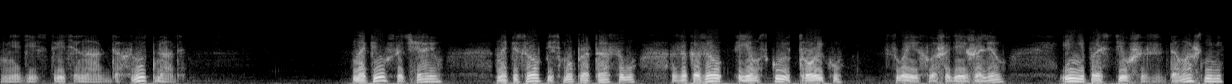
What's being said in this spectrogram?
мне действительно отдохнуть надо». Напился чаю, написал письмо Протасову, заказал ямскую тройку, своих лошадей жалел и, не простившись с домашними,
